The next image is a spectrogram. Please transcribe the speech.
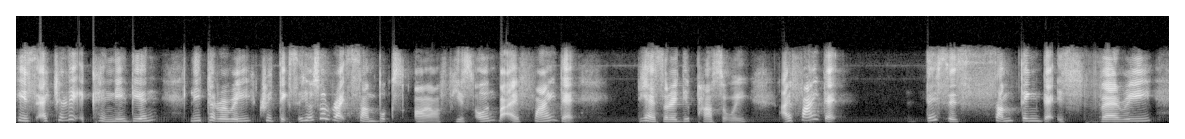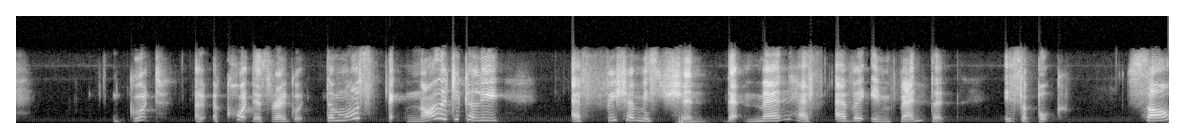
He's actually a Canadian literary critic. He also writes some books of his own, but I find that he has already passed away. I find that this is something that is very good, a, a quote that's very good. The most technologically efficient machine that man has ever invented is a book. So,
